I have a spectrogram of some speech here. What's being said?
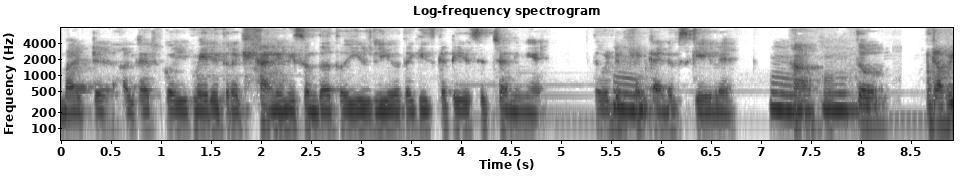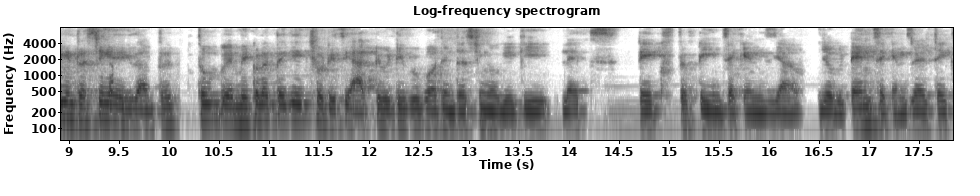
बट अगर कोई मेरी तरह के गाने नहीं सुनता तो यूजली होता है कि इसका टेस्ट अच्छा नहीं है तो वो डिफरेंट काइंड ऑफ़ स्केल है। हम्म, हाँ हम्म। तो काफ़ी इंटरेस्टिंग है एग्ज़ाम्पल तो मेरे को लगता है कि एक छोटी सी एक्टिविटी भी बहुत इंटरेस्टिंग होगी कि लेट्स टेक 15 सेकेंड्स या जो भी 10 सेकेंड्स लेट्स टेक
